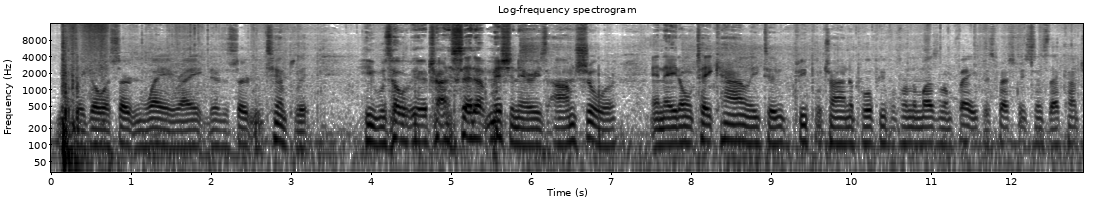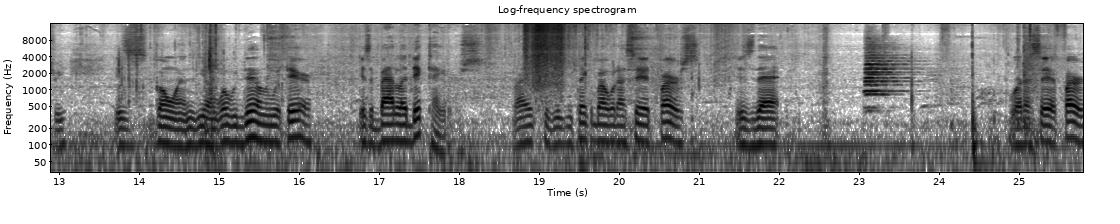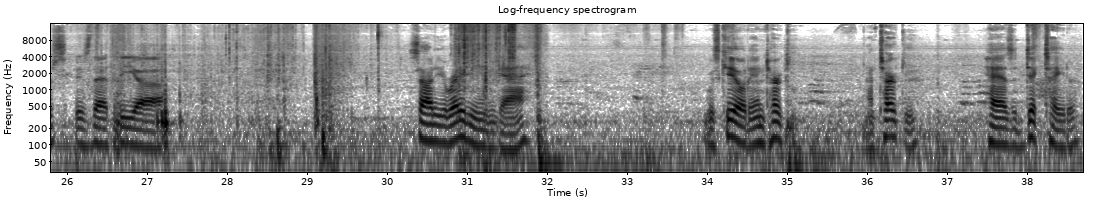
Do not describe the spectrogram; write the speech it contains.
know, they go a certain way right there's a certain template he was over there trying to set up missionaries i'm sure and they don't take kindly to people trying to pull people from the Muslim faith, especially since that country is going, you know, what we're dealing with there is a battle of dictators, right? Because if you think about what I said first, is that what I said first is that the uh, Saudi Arabian guy was killed in Turkey. Now, Turkey has a dictator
